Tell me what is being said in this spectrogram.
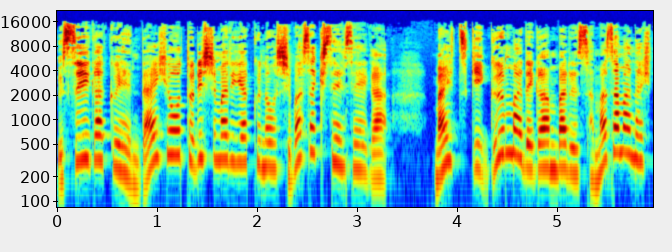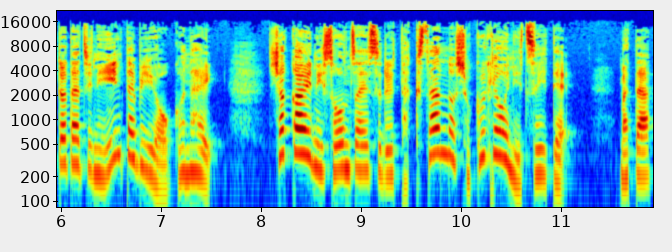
薄井学園代表取締役の柴崎先生が毎月群馬で頑張るさまざまな人たちにインタビューを行い社会に存在するたくさんの職業についてまた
